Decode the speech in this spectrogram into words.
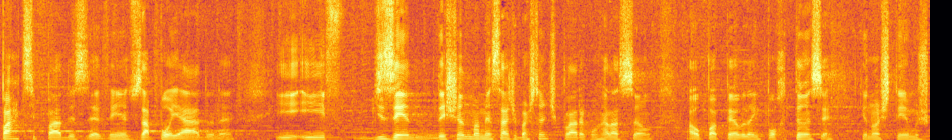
participado desses eventos, apoiado, né, e, e dizendo, deixando uma mensagem bastante clara com relação ao papel da importância que nós temos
